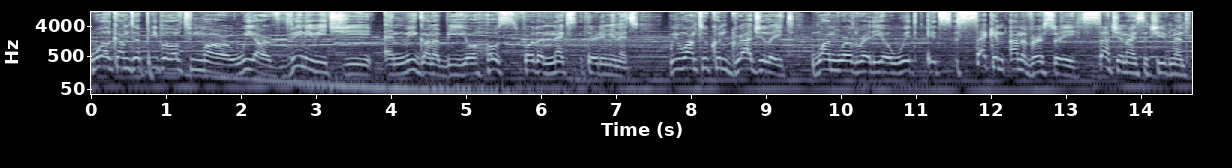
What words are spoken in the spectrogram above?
Welcome to People of Tomorrow. We are Vini Vici and we're gonna be your hosts for the next 30 minutes. We want to congratulate One World Radio with its second anniversary. Such a nice achievement.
